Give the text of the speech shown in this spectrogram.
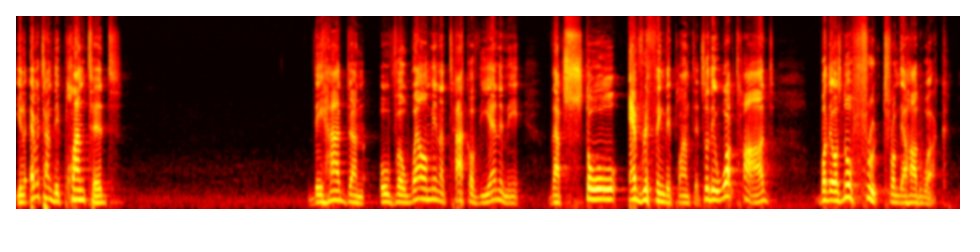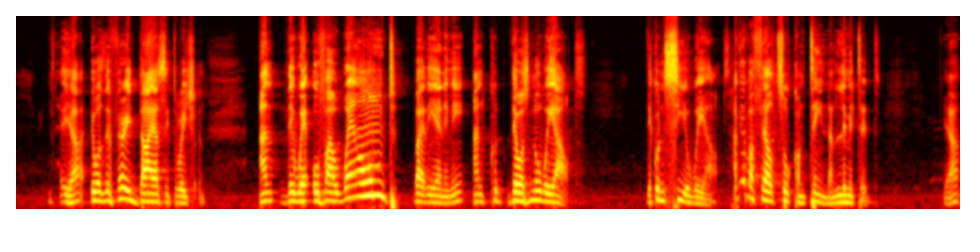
you know, every time they planted, they had an overwhelming attack of the enemy that stole everything they planted. So they worked hard, but there was no fruit from their hard work. yeah, it was a very dire situation. And they were overwhelmed by the enemy, and could, there was no way out. They couldn't see a way out. Have you ever felt so contained and limited? Yeah?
